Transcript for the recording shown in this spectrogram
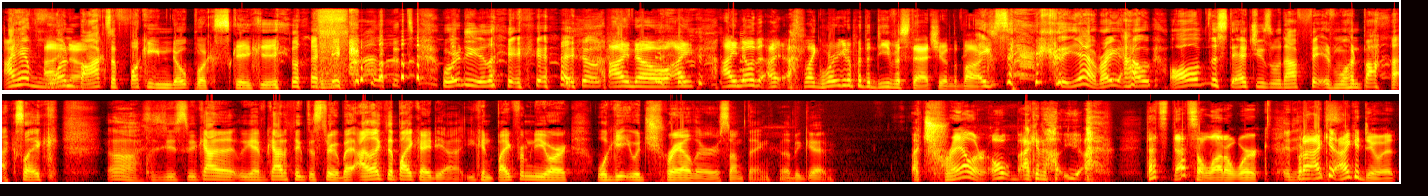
I have I one know. box of fucking notebooks, Skanky. like, where do you like? I don't. I know. I I know that. I like. Where are you gonna put the diva statue in the box? Exactly. Yeah. Right. How all of the statues will not fit in one box. Like, oh, just, we gotta we have got to think this through. But I like the bike idea. You can bike from New York. We'll get you a trailer or something. That'll be good. A trailer. Oh, I can. That's that's a lot of work. It but I is. could I could do it.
